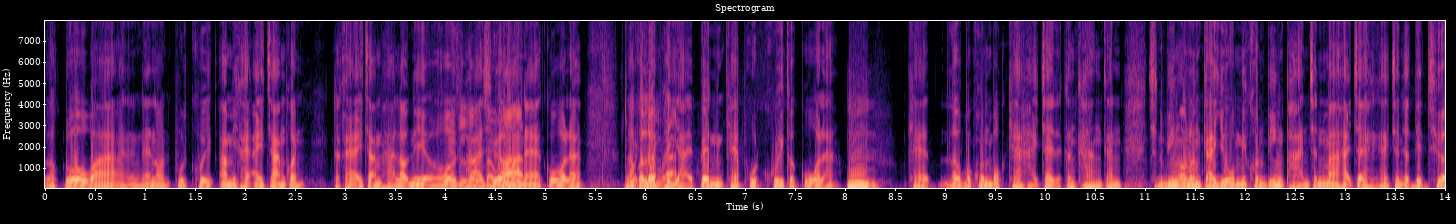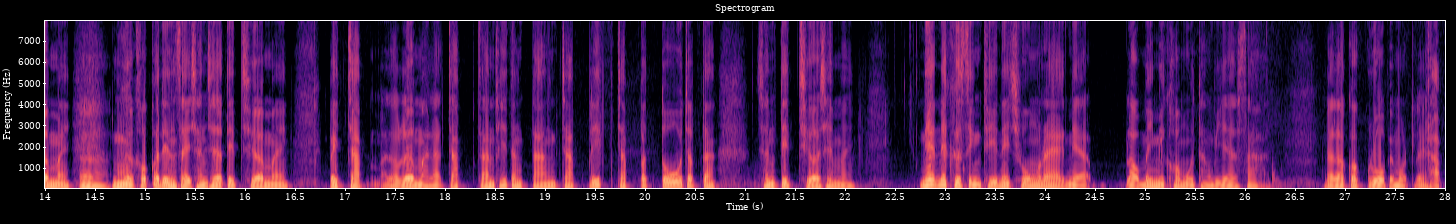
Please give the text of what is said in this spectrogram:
เรากลัวว่าอะแน่นอนพูดคุยอะมีใครไอจามก่อน ถ้าใครไอจามหาเรานี่โอ้เริ่มพาแบบเชื้อว่ามาแน่กลัวแล้วตัวแล้วก็เริ่มเอียงขแล้วยายเป็นแค่พูดคุยก็กลัวแล้ว อืมแค่แล้วบางคนบอกแค่หายใจข้างๆกัน ฉันวิ่งออกกำลังกายอยู่มีคนวิ่งผ่านฉันมาหายใจใกล้ๆฉันจะติดเชื้อไหมเออเหงื่อเขากระเด็นใส่ฉันฉันจะติดเชื้อไหมไปจับเราเริ่มมาแล้วจับตามที่ต่างๆ จับลิฟต์จับประตูจับต่างฉันติดเชื้อใช่ไหมเนี่ยเนี่ยคือสิ่งที่ในช่วงแรกเนี่ยเราไม่มีข้อมูลทางวิทยาศาสตร์ แล้วเราก็กลัวไปหมดเลยครับ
